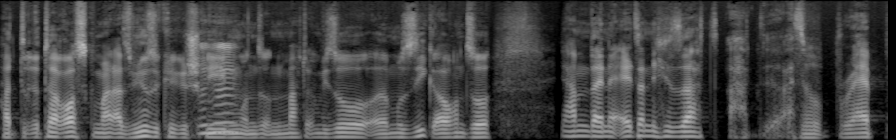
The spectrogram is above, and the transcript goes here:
hat Ritter Ross gemacht, also Musical geschrieben Mhm. und, und macht irgendwie so äh, Musik auch und so. Haben deine Eltern nicht gesagt, ach, also Rap,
